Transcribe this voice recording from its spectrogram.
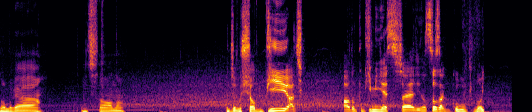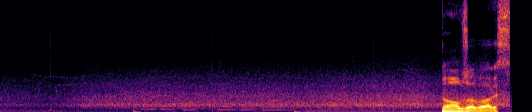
Dobra. I co no? Będzie mu się odbijać, a dopóki mi nie strzeli. No co za gówno. Dobrze, Borys.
